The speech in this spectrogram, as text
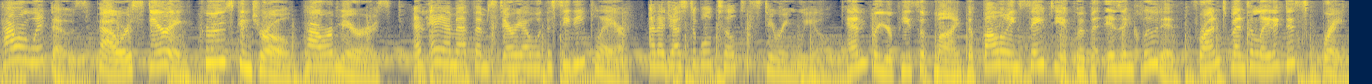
power windows, power steering, cruise control, power mirrors, an AM FM stereo with a CD player, an adjustable tilt steering wheel. And for your peace of mind, the following safety equipment is included. Front ventilated disc brakes,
